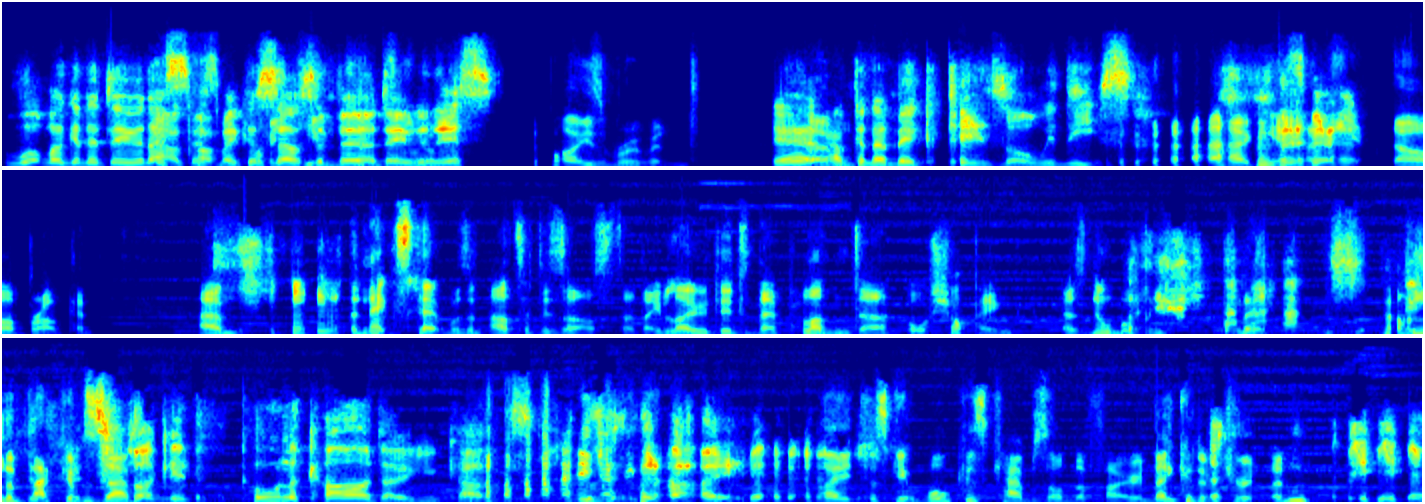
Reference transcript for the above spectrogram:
What am I going to do with that? This I can't make a salsa breaking verde with this. the party's ruined. Yeah, how Um, can I make queso with this? Yes, oh, broken. Um, the next step was an utter disaster. They loaded their plunder or shopping, as normal people on the back of Zavi. Fucking call a cardo, you cunts. I just get Walker's cabs on the phone. They could have driven. yeah.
